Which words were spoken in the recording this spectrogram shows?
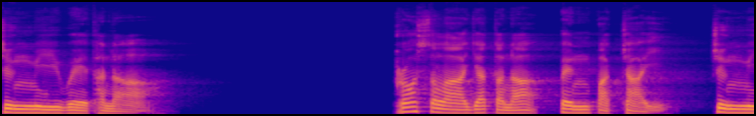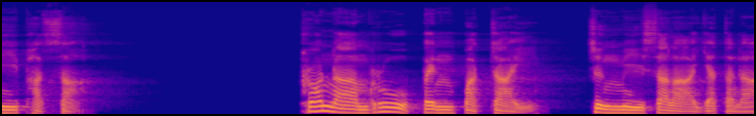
จึงมีเวทนา เพราะสลายตนะเป็นปัจจัยจึงมีผัสสะ เพราะนามรูปเป็นปัจจัย จึงมีสลายตนะ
